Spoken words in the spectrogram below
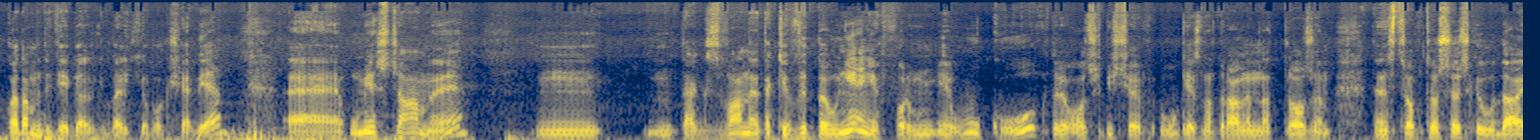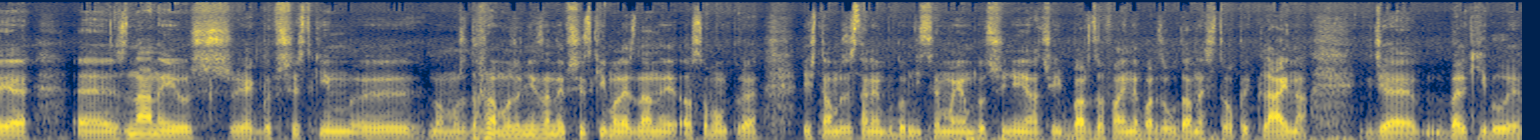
Wkładamy dwie belki, obok siebie, umieszczamy mm, tak zwane takie wypełnienie w formie łuku, który oczywiście łuk jest naturalnym nadprożem. Ten strop troszeczkę udaje e, znany już jakby wszystkim, e, no może dobra, może nie znany wszystkim, ale znany osobom, które gdzieś tam ze starym budownictwem mają do czynienia, czyli bardzo fajne, bardzo udane stropy Kleina, gdzie belki były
